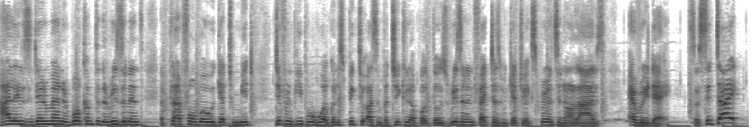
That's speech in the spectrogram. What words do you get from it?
Hi, ladies and gentlemen, and welcome to The Resonance, a platform where we get to meet different people who are going to speak to us in particular about those resonant factors we get to experience in our lives every day. So sit tight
